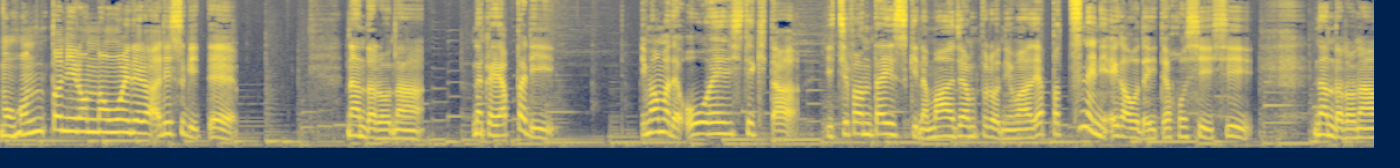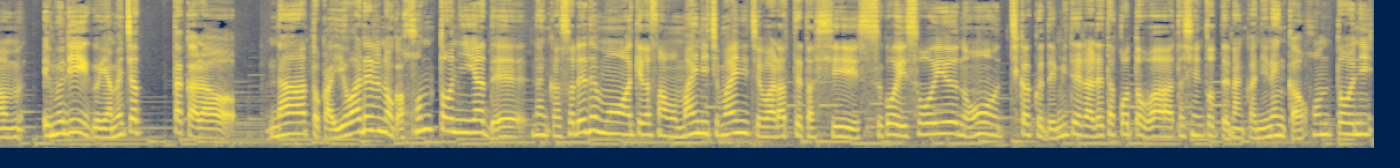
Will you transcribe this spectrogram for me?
もう本当にいろんな思い出がありすぎてなんだろうな。なんかやっぱり今まで応援してきた一番大好きな麻雀プロにはやっぱ常に笑顔でいてほしいしなんだろうな M リーグやめちゃったからなとか言われるのが本当に嫌でなんかそれでもあきらさんは毎日毎日笑ってたしすごいそういうのを近くで見てられたことは私にとってなんか2年間本当に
